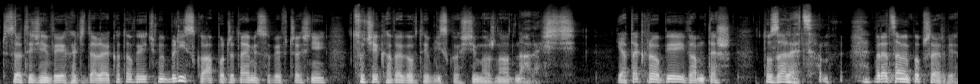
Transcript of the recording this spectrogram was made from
czy za tydzień wyjechać daleko, to wyjedźmy blisko, a poczytajmy sobie wcześniej, co ciekawego w tej bliskości można odnaleźć. Ja tak robię i Wam też to zalecam. Wracamy po przerwie.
